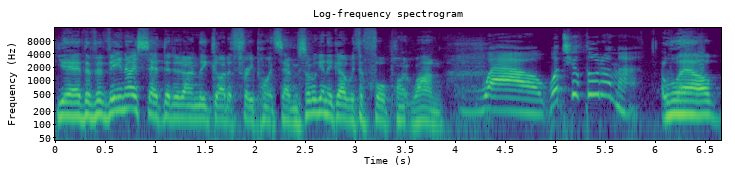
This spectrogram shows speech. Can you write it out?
"Yeah, the Vivino said that it only got a 3.7, so we're going to go with a 4.1." Wow. What's your thought on that? Well,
